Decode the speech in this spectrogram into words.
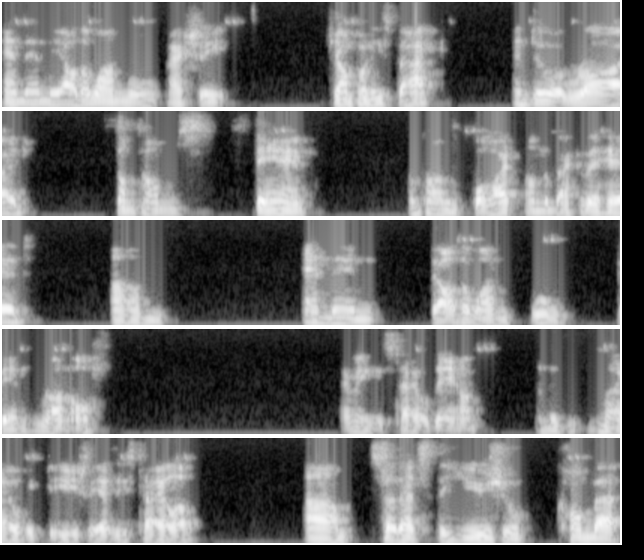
and then the other one will actually jump on his back and do a ride, sometimes stamp, sometimes bite on the back of the head, um, and then the other one will then run off, having his tail down, and the male victor usually has his tail up. Um, so that's the usual combat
